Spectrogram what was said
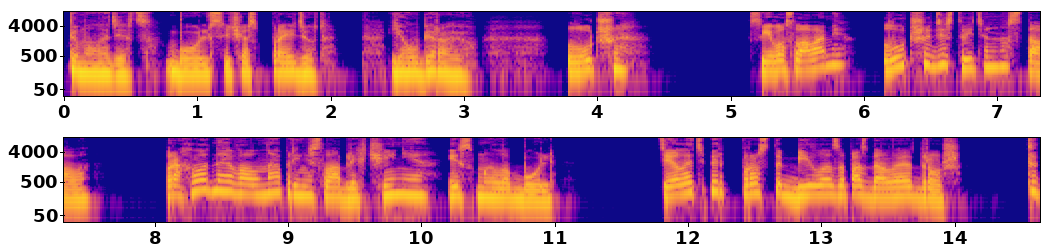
«Ты молодец, боль сейчас пройдет. Я убираю. Лучше?» С его словами лучше действительно стало. Прохладная волна принесла облегчение и смыла боль. Тело теперь просто било запоздалая дрожь. «Ты,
